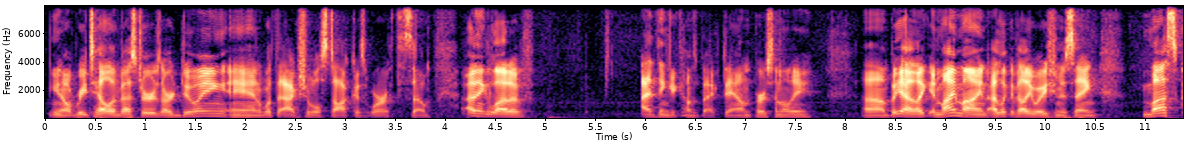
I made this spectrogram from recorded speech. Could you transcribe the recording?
you know retail investors are doing and what the actual stock is worth. So I think a lot of I think it comes back down personally. Um, but yeah, like in my mind, I look at valuation as saying Musk,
